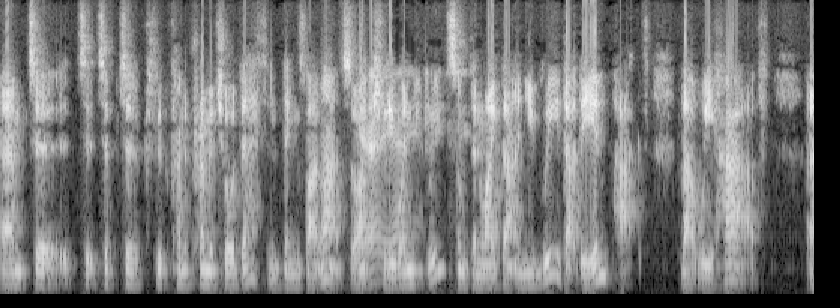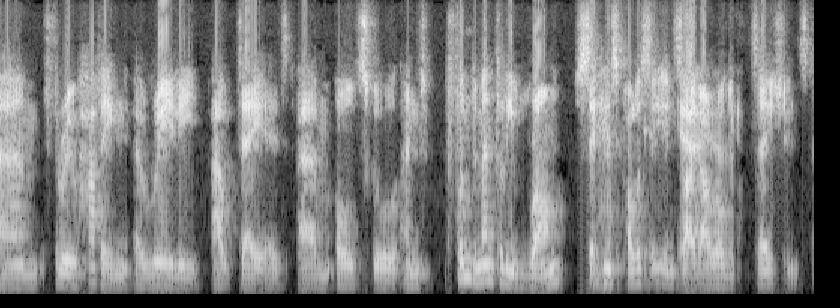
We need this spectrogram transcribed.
um, to, to, to, to, kind of premature death and things like that. So actually, yeah, when yeah. you read something like that and you read that the impact that we have um, through having a really outdated, um, old school and fundamentally wrong sickness policy inside our organisations,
